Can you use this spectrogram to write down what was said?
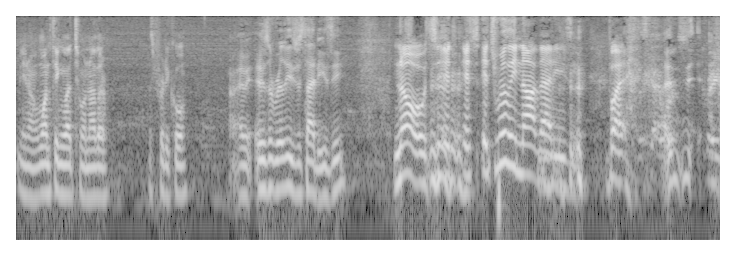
you know one thing led to another. It's pretty cool. I mean, is it really just that easy? No, it's it, it's it's really not that easy. But This guy works crazy.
